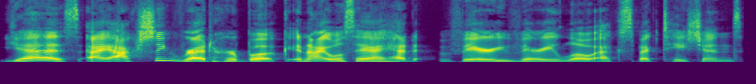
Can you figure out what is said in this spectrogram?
Yes, I actually read her book and I will say I had very, very low expectations.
